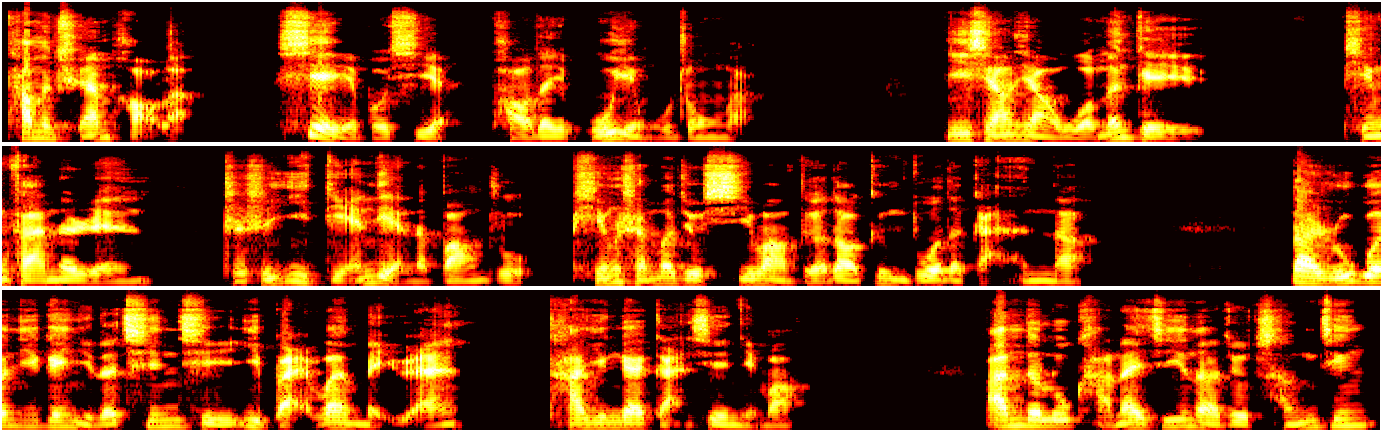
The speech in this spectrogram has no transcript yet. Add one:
他们全跑了，谢也不谢，跑得无影无踪了。你想想，我们给平凡的人只是一点点的帮助，凭什么就希望得到更多的感恩呢？那如果你给你的亲戚一百万美元，他应该感谢你吗？安德鲁·卡耐基呢就曾经。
